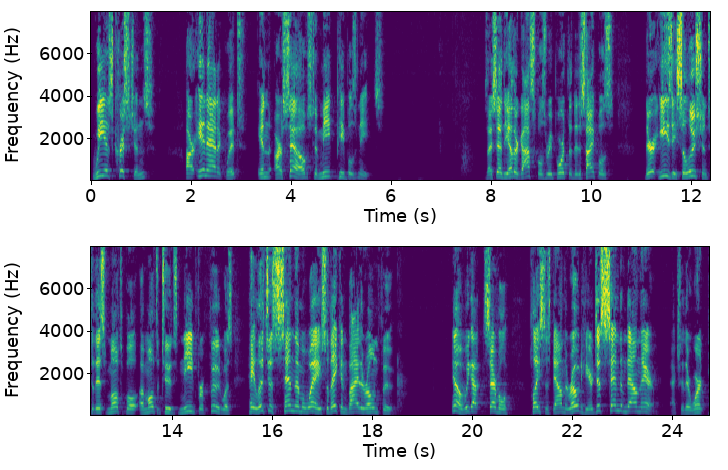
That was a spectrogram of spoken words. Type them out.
We as Christians are inadequate in ourselves to meet people's needs. As I said, the other Gospels report that the disciples, their easy solution to this multiple, a multitude's need for food was, hey, let's just send them away so they can buy their own food. You know, we got several places down the road here, just send them down there. Actually, there weren't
